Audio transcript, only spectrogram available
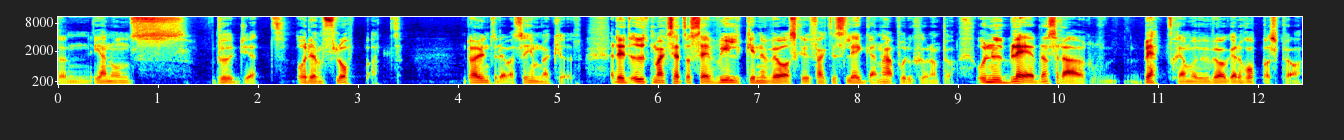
000 i annonsbudget och den floppat, då hade inte det varit så himla kul. Det är ett utmärkt sätt att se vilken nivå ska vi faktiskt lägga den här produktionen på. Och nu blev den sådär bättre än vad vi vågade hoppas på.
